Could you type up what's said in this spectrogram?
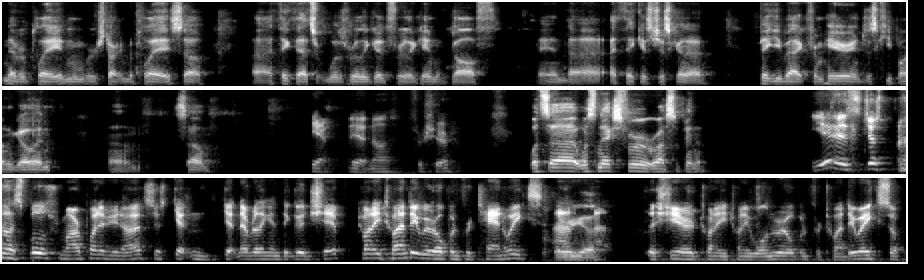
never played and were starting to play. So, uh, I think that was really good for the game of golf and uh, I think it's just going to piggyback from here and just keep on going. Um, so, Yeah, yeah, no, for sure. What's uh what's next for Rosapenna? Yeah, it's just I suppose from our point of view now, it's just getting getting everything into good shape. 2020, we were open for 10 weeks. There and uh, This year, 2021, we were open for 20 weeks. So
